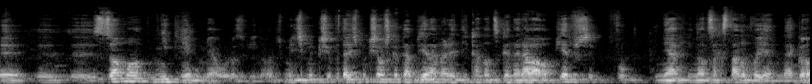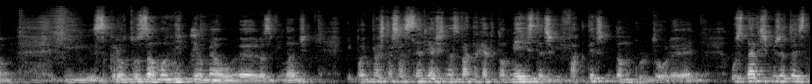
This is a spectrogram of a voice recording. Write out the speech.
Y, y, y, ZOMO nikt nie umiał rozwinąć. Mieliśmy, wydaliśmy książkę Gabriela Meretika Noc Generała o pierwszych dwóch dniach i nocach stanu wojennego i skrótu ZOMO nikt nie umiał rozwinąć. I ponieważ nasza seria się nazywa tak jak to miejsce, czyli faktyczny dom kultury, uznaliśmy, że to jest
